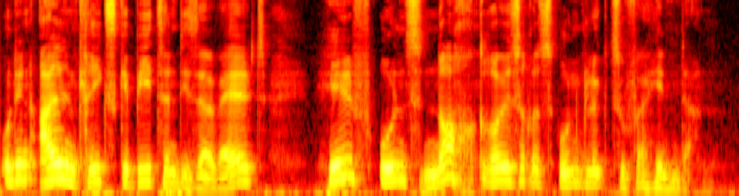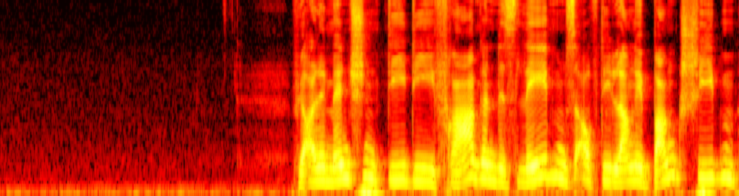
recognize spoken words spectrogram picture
und in allen Kriegsgebieten dieser Welt, hilf uns noch größeres Unglück zu verhindern. Für alle Menschen, die die Fragen des Lebens auf die lange Bank schieben,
